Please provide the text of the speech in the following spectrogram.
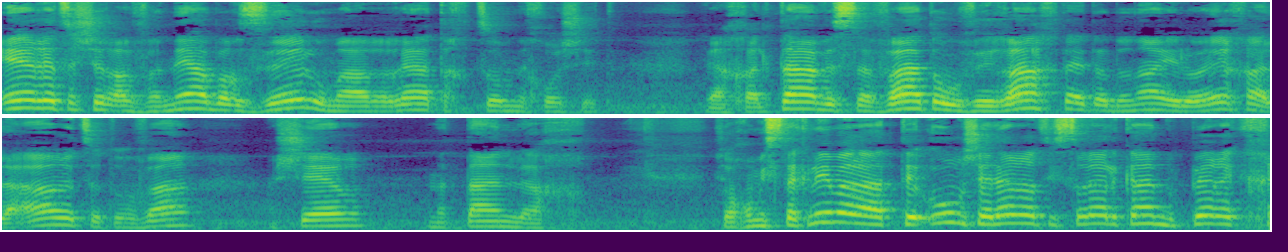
ארץ אשר אבניה ברזל ומהרריה תחצוב נחושת. ואכלת ושבעת וברכת את אדוני אלוהיך על הארץ הטובה אשר נתן לך. כשאנחנו מסתכלים על התיאור של ארץ ישראל כאן בפרק ח'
